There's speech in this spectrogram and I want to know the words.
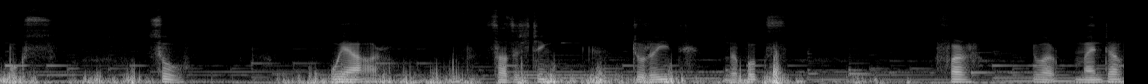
books. So we are suggesting to read the books for your mental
